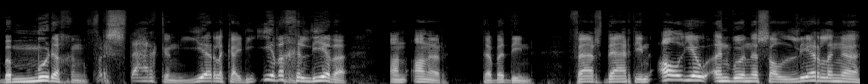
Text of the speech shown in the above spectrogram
bemoediging, versterking, heerlikheid, die ewige lewe aan ander te bedien. Vers 13: Al jou inwoners sal leerlinge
